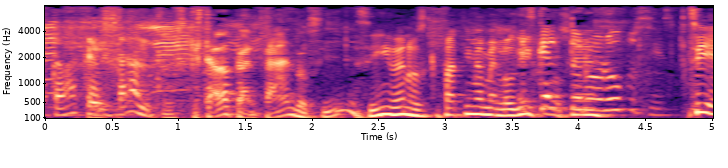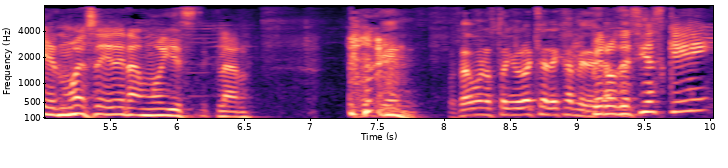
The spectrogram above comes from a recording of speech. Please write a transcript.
Estaba cantando. Es que estaba cantando, sí. Sí, bueno, es que Fátima me lo dijo. Es que el sí. tururú, pues sí. Sí, es muy- era muy, este, claro. Pues vámonos, Toño Rocha, déjame de Pero decías que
